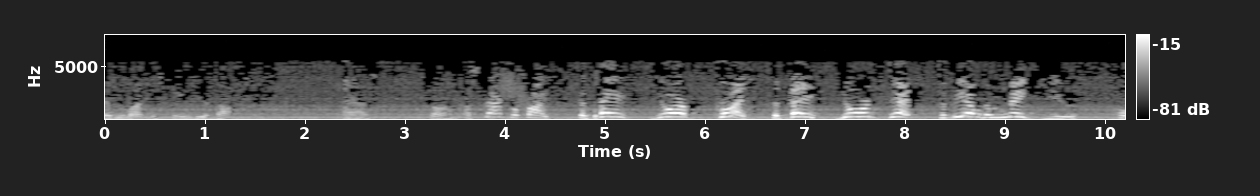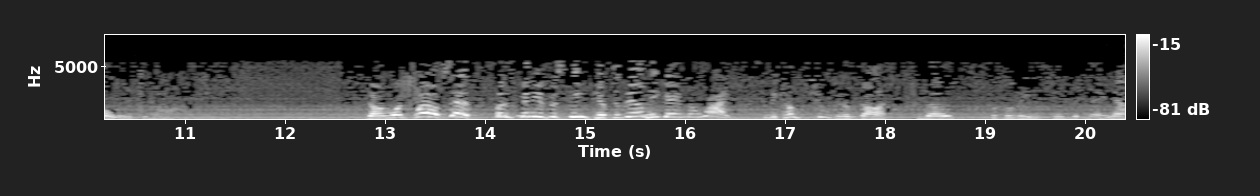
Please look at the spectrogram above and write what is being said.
that we might receive the adoption as sons. A sacrifice to pay your price, to pay your debt, to be able to make you holy to God. John 1.12 says, But as many as received him, to them he gave the right to become children of God, to those who believe in his name. Now,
